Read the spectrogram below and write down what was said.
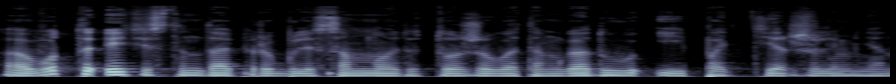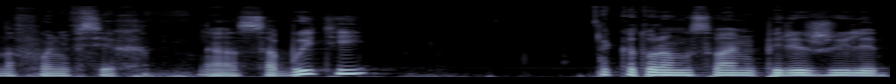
А вот эти стендаперы были со мной тут тоже в этом году и поддерживали меня на фоне всех а, событий, которые мы с вами пережили.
